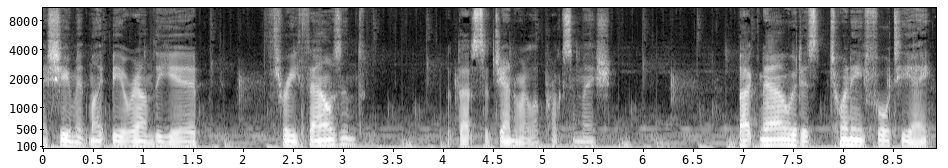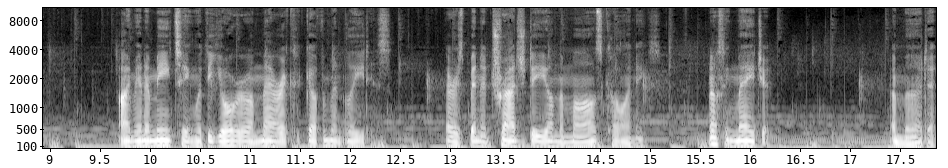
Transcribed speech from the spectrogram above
I assume it might be around the year 3000, but that's the general approximation. Back now, it is 2048. I'm in a meeting with the Euro America government leaders. There has been a tragedy on the Mars colonies. Nothing major. A murder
